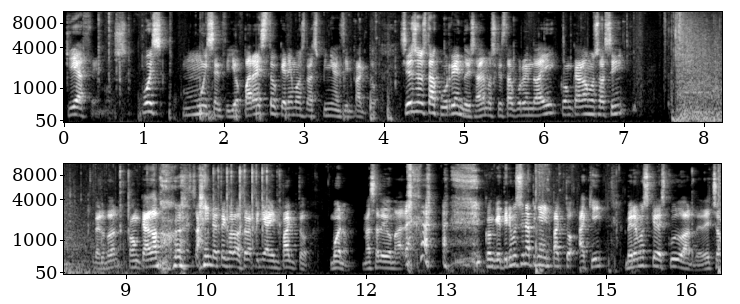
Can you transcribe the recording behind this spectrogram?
¿Qué hacemos? Pues muy sencillo, para esto queremos las piñas de impacto Si eso está ocurriendo y sabemos que está ocurriendo ahí Con que hagamos así Perdón, con que hagamos... Ahí no tengo la otra piña de impacto Bueno, me ha salido mal Con que tiremos una piña de impacto aquí Veremos que el escudo arde. De hecho,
